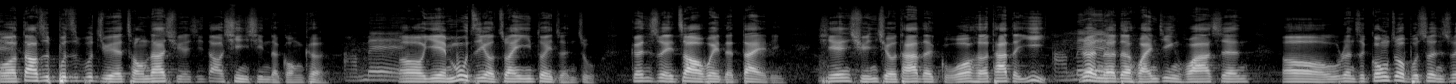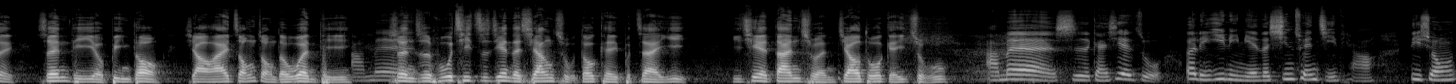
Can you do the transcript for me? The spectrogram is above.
我倒是不知不觉从他学习到信心的功课。哦，眼目只有专一对准主。跟随赵会的带领，先寻求他的国和他的意。任何的环境发生，哦，无论是工作不顺遂、身体有病痛、小孩种种的问题，甚至夫妻之间的相处，都可以不在意，一切单纯交托给主。阿门。是感谢主。二零一零年的新春集条，弟兄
